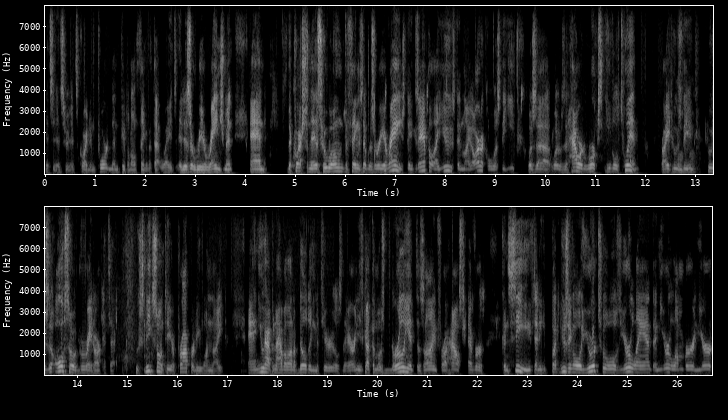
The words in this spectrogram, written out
it's it's it's quite important, and people don't think of it that way. It's, it is a rearrangement, and the question is who owned the things that was rearranged. The example I used in my article was the was uh, what was it Howard Roark's evil twin, right? Who's the who's also a great architect who sneaks onto your property one night and you happen to have a lot of building materials there and he's got the most brilliant design for a house ever conceived and he but using all your tools your land and your lumber and your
